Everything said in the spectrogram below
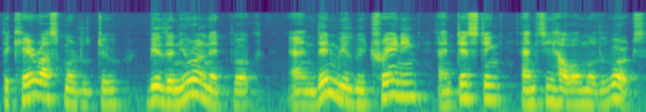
the Keras model to build a neural network and then we'll be training and testing and see how our model works.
